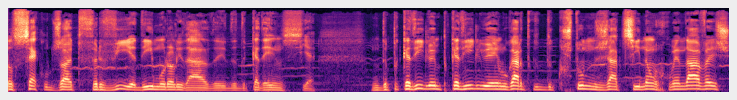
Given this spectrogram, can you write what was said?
Aquele século XVIII fervia de imoralidade e de decadência, de pecadilho em pecadilho e em lugar de, de costumes já de si não recomendáveis,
